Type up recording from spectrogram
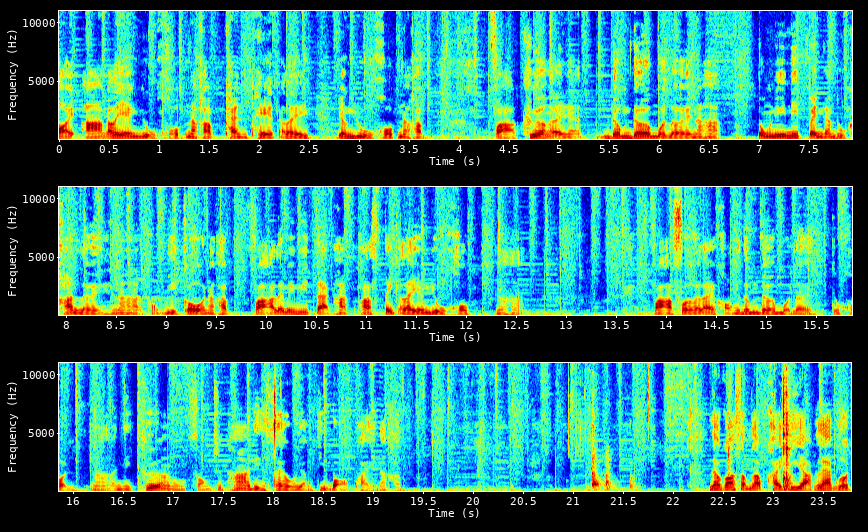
รอยอาร์กอะไรยังอยู่ครบนะครับ แผ่นเพจอะไรยังอยู่ครบนะครับ ฝาเครื่องอะไรเนี่ยเดิมๆหมดเลยนะฮะ ตรงนี้นี่เป็นกันทุกคันเลยนะฮะของวีโก้นะครับ ฝาเลยไม่มีแตกหักพลาสติกอะไรยังอยู่ครบนะฮะ ฝาเฟอร์อะไรของเดิมๆหมดเลยทุกคนนะ อันนี้เครื่อง 2.5 ดีเซลอย่างที่บอกไปนะครับแล้วก็สำหรับใครที่อยากแลกรถ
